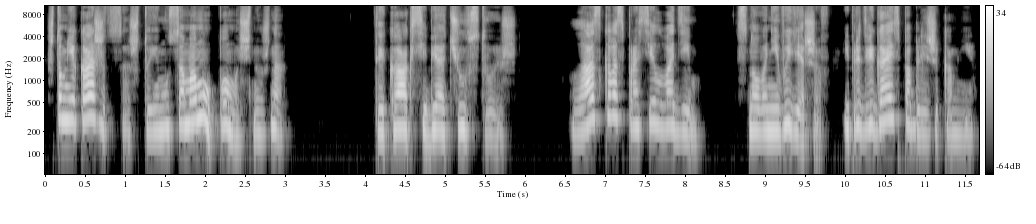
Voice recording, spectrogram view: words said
что мне кажется, что ему самому помощь нужна. «Ты как себя чувствуешь?» Ласково спросил Вадим, снова не выдержав и придвигаясь поближе ко мне.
